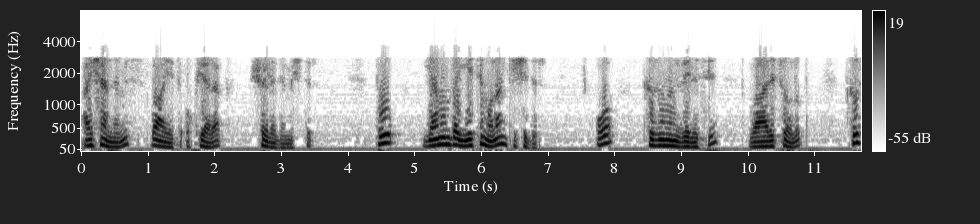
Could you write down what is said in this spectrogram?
Ayşe annemiz bu ayeti okuyarak şöyle demiştir. Bu yanında yetim olan kişidir. O kızının velisi, varisi olup kız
